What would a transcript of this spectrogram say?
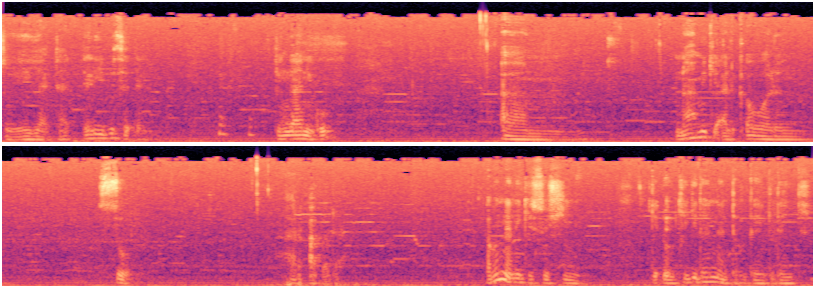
soyayya ta ɗari bisa ɗari. Kin gane ko? Na miki alkawarin so har abada. Abin da nake so shine ki ɗauki gidan nan tamkar gidanki.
